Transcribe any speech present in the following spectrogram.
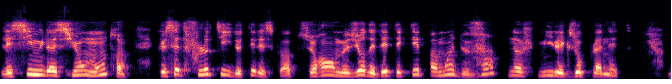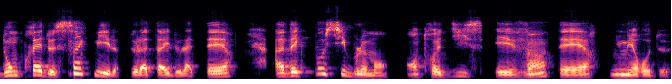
Les simulations montrent que cette flottille de télescopes sera en mesure de détecter pas moins de 29 000 exoplanètes, dont près de 5 000 de la taille de la Terre, avec possiblement entre 10 et 20 Terres numéro 2.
